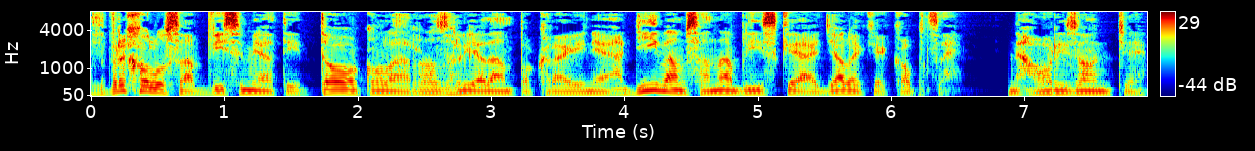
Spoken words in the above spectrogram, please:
Z vrcholu sa vysmiatý dookola rozhliadam po krajine a dívam sa na blízke aj ďaleké kopce. Na horizonte,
